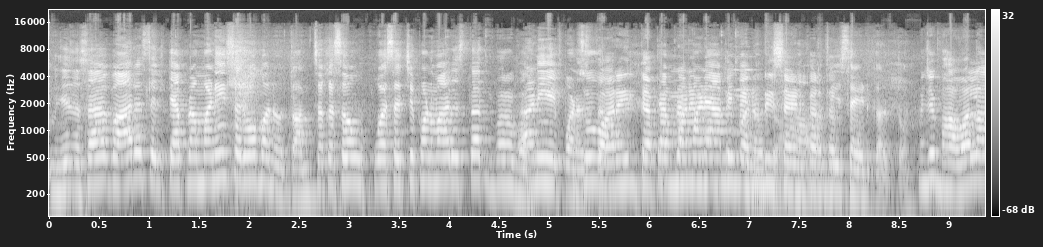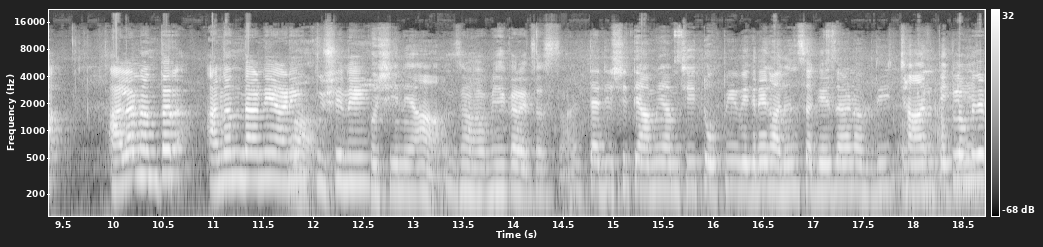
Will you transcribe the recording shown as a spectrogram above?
म्हणजे जसा वार असेल त्याप्रमाणे सर्व बनवतो. आमचं कसं उपवासाचे पण वार असतात बरोबर. आणि हे पण जो वार येईल त्याप्रमाणे आम्ही. डिसाईड करतो. म्हणजे भावाला आल्यानंतर आनंदाने आणि हा. खुशीने खुशीने हा. हे करायचं असतं. आणि त्या दिवशी ते आम्ही आमची टोपी वगैरे घालून सगळेजण अगदी छान आपलं म्हणजे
